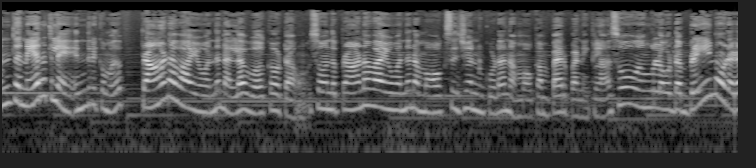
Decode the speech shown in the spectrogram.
அந்த நேரத்துல எந்திரிக்கும் போது பிராணவாயு வந்து நல்லா ஒர்க் அவுட் ஆகும். ஸோ அந்த பிராணவாயு வந்து நம்ம ஆக்சிஜன் கூட நம்ம கம்பேர் பண்ணிக்கலாம். ஸோ உங்களோட பிரெயினோட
